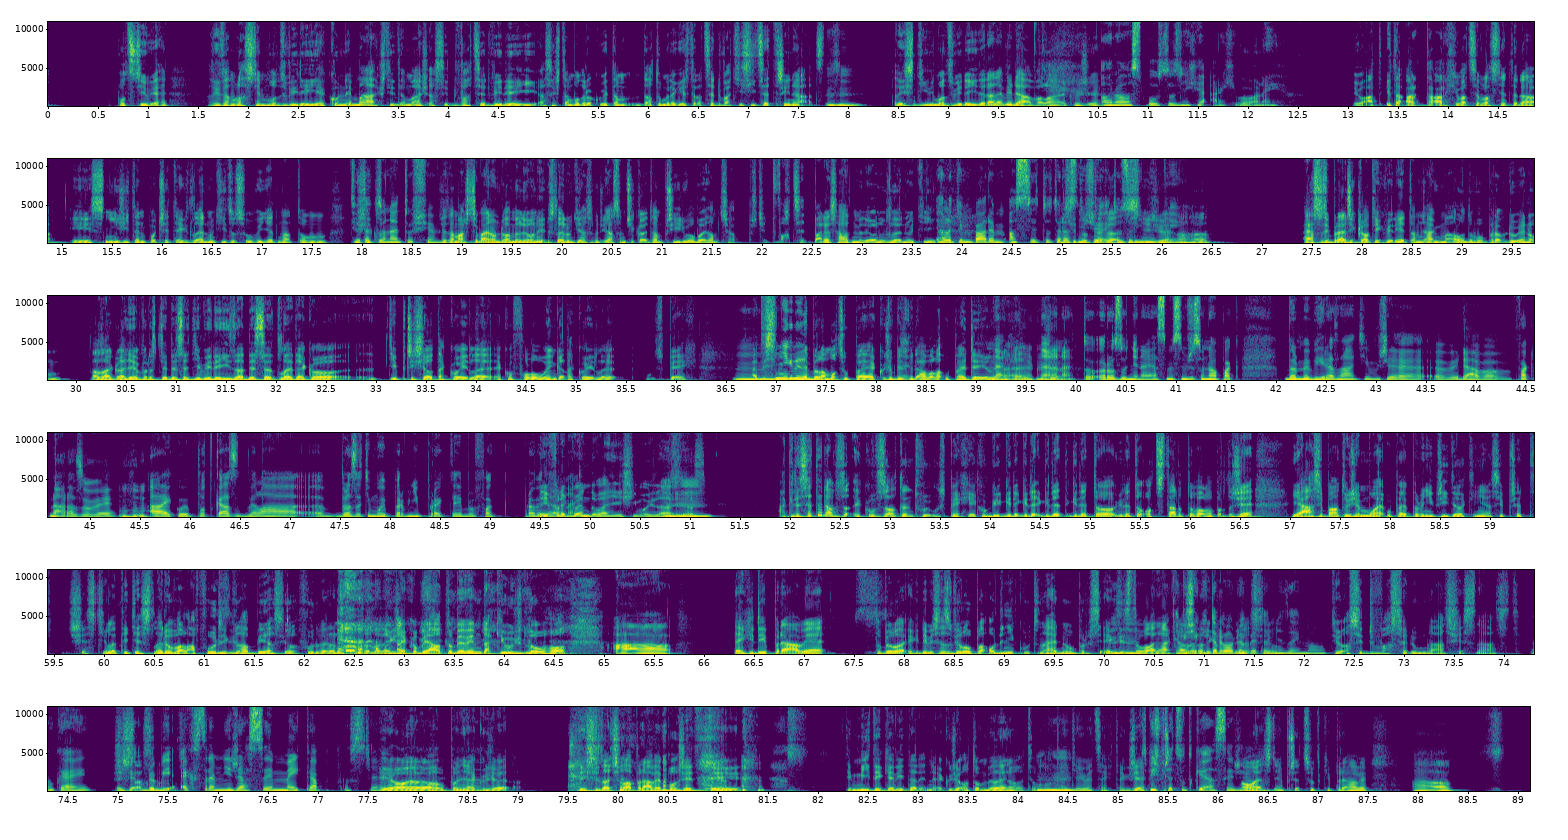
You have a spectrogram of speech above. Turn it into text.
poctivě, a ty tam vlastně moc videí jako nemáš, ty tam máš asi 20 videí a jsi tam od roku, je tam datum registrace 2013. Mhm. A ty jsi nikdy moc videí teda nevydávala, jakože. Ono, spoustu z nich je archivovaných. Jo, a i ta, ta archivace vlastně teda i sníží ten počet těch zhlédnutí, co jsou vidět na tom, Ty, tak to- to netuším. že tam máš třeba jenom 2 miliony zhlédnutí, já jsem, já jsem čekal, že tam přijdu a bude tam třeba prostě 20, 50 milionů zhlédnutí. Ale tím pádem asi to teda Asi snižuje to, to zhlídnutí. Aha. A já jsem si právě říkal, těch videí je tam nějak málo, to opravdu jenom na základě prostě deseti videí za deset let jako ti přišel takovýhle jako following a takovýhle úspěch. Hmm. A ty jsi nikdy nebyla moc úplně, jako že bys vydávala úplně daily, ne? Ne, Jako, ne, že- ne, to rozhodně ne. Já si myslím, že jsou naopak velmi výrazná tím, že vydávám fakt nárazově. Mhm. A jako podcast byla, byl zatím můj první projekt, který byl fakt pravidelný. Nejfrekventovanější možná i Mhm. asi. A kde se teda vzal, jako vzal ten tvůj úspěch? Jako kde, kde, kde, kde, to, kde to odstartovalo? Protože já si pamatuju, že moje úplně první přítelkyně asi před šesti lety tě sledovala. Furt říkala Biasil, furt Veronika, tohle, takže jakoby já o tobě vím taky už dlouho. A tehdy právě to bylo, jak kdyby se vyloupla od nikud. Najednou prostě existovala nějaká Když Veronika to bylo době, to mě zajímalo. Tyjo, asi 2,17, 16. OK. Takže 16 období extrémní žasy, make-up prostě. Jo, jo, jo, úplně Jo. jakože, když si začala právě bořit ty, ty mýty, které tady ne, jakože o tom byly, no, o, tom, o Mhm. těch věcech. Takže, Spíš předsudky asi, že no jasně, předsudky právě. A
